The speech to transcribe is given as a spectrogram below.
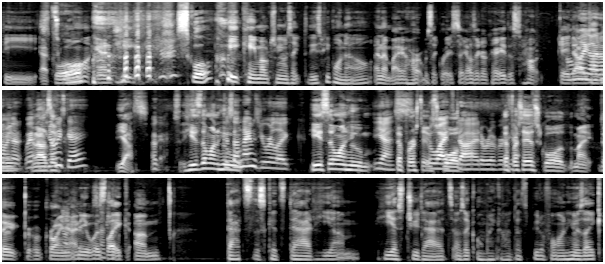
the at School? school, and he School. he came up to me and was like do these people know and my heart was like racing i was like okay this is how gay Oh dad my is god! talking Oh my me. god! Wait, and i you was know like he's gay? yes Okay. so he's the one who Because sometimes you were like, He's the one who, Yes, the first day the of wife school, died or whatever, The first day of school, my the gr- growing Not nanny was it's like, um, "That's this kid's dad. He um he has two dads." I was like, "Oh my god, that's beautiful." And he was like,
